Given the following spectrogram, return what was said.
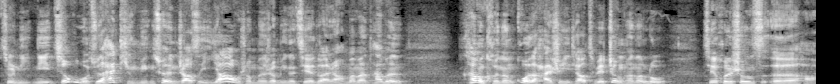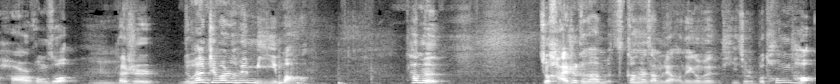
就是你你，其实我觉得还挺明确的，你知道自己要什么的这么一个阶段，然后慢慢他们，他们可能过的还是一条特别正常的路，结婚生子，呃好好好工作，嗯。但是你发现这帮人特别迷茫，他们就还是跟他们刚才咱们聊的那个问题，就是不通透，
